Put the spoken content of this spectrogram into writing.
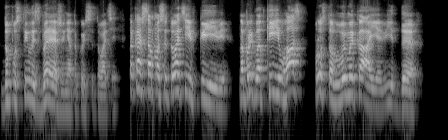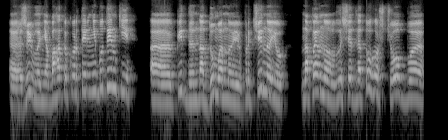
допустили збереження такої ситуації. Така ж сама ситуація і в Києві. Наприклад, Київгаз просто вимикає від е, е, живлення багатоквартирні будинки під надуманою причиною, напевно, лише для того, щоб е,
